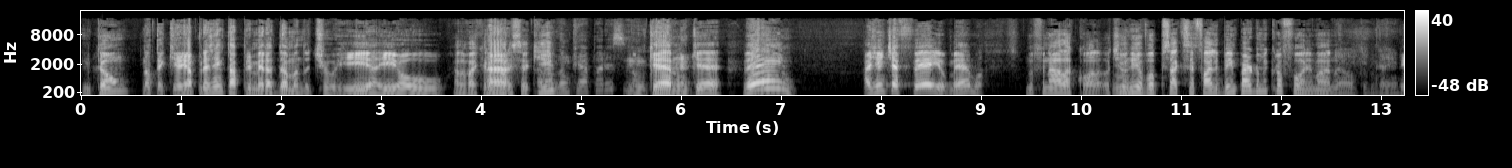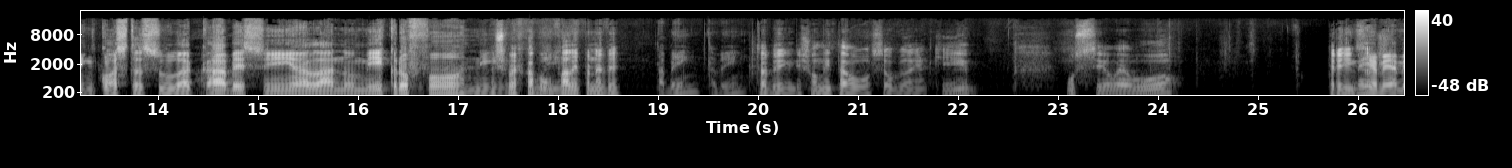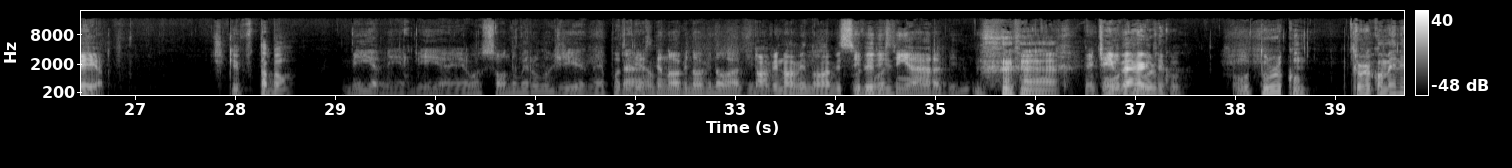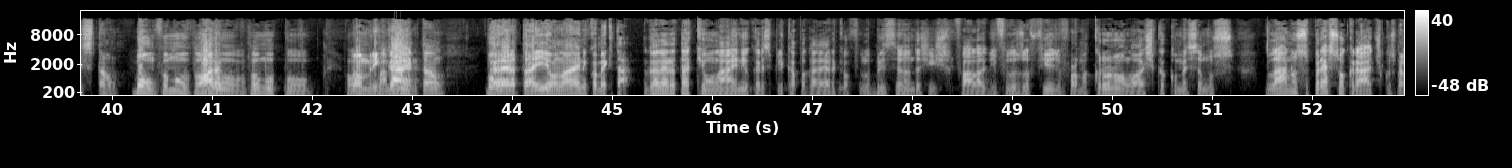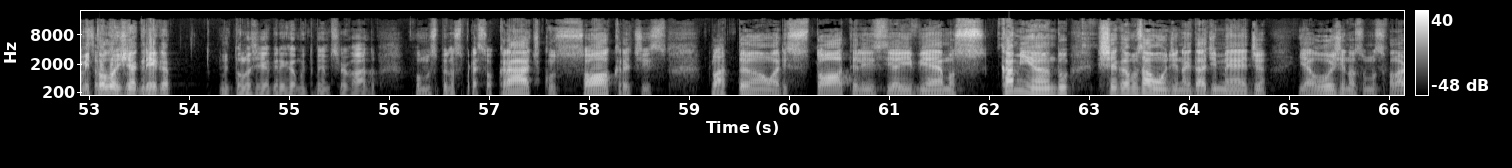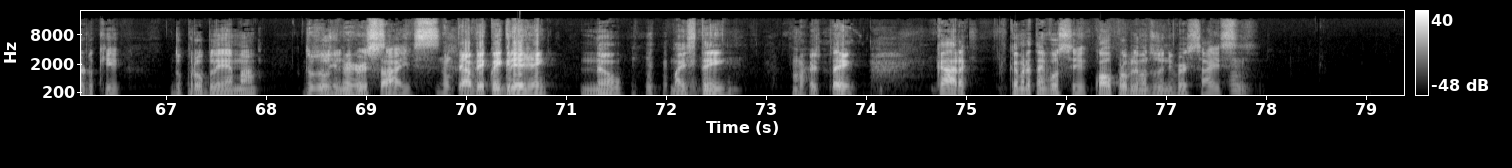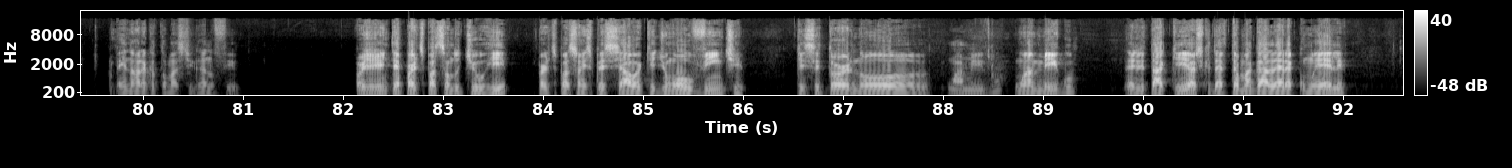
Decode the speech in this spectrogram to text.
então, Não, tem que apresentar a primeira dama do tio Ri aí, ou. ela vai querer É. aparecer aqui. Ela não quer aparecer. Não quer, não quer? Vem! A gente é feio mesmo. No final ela cola. Ô Hum. tio Rio, eu vou precisar que você fale bem perto do microfone, mano. Não, tudo bem. Encosta sua cabecinha lá no microfone. Acho que vai ficar bom. Ui. Fala aí pra nós ver. Tá bem? Tá bem? Tá bem, deixa eu aumentar o seu ganho aqui. O seu é o 3. 666. Acho que tá bom. 666 é só numerologia, né? Poderia É. ser 999. 999. Se Poderia. fosse em árabe. A gente Ou inverte. turco. o turco. Turcomenistão. Bom, vamos, Bora? vamos, vamos pro, pro- Vamos brincar meta. então? Bom. Galera tá aí online? Como é que tá? A galera tá aqui online, eu quero explicar pra galera que é o Filobrizando, a gente fala de filosofia de forma cronológica, começamos lá nos pré-socráticos. Na mitologia grega. Mitologia grega, muito bem observado. Fomos pelos pré-socráticos, Sócrates, Platão, Aristóteles, e aí viemos caminhando, chegamos aonde? Na Idade Média, e a- hoje nós vamos falar do quê? Do problema Dos, Dos universais. universais. Não tem a ver com a igreja, hein? Não, mas tem. Mas tem. Cara, a câmera tá em você. Qual o problema dos universais? Bem na hora que eu tô mastigando, fio. Hoje a gente tem a participação do tio Ri, participação especial aqui de um ouvinte que se tornou Um amigo. um amigo. Ele tá aqui, acho que deve ter uma galera com ele.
